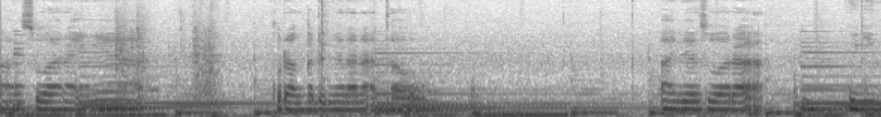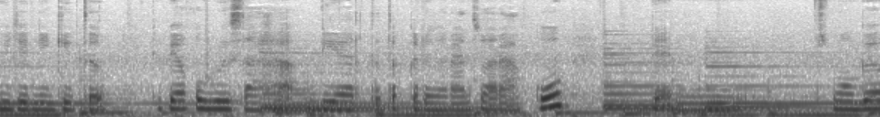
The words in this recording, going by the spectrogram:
uh, suaranya kurang kedengaran atau ada suara bunyi hujannya gitu. Tapi aku berusaha biar tetap kedengaran suara aku dan semoga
